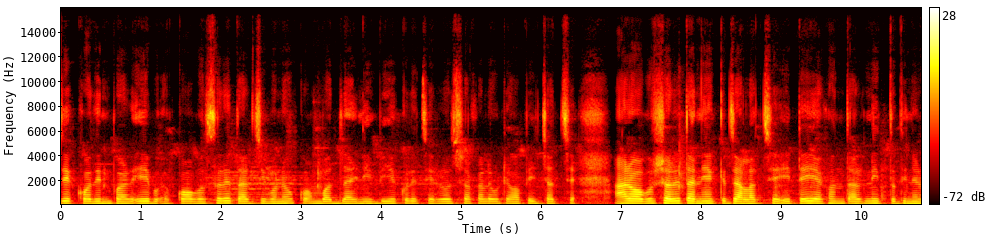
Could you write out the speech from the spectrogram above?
যে কদিন পর এ ক বছরে তার জীবনেও কম বদলায়নি। বিয়ে করেছে, রোজ সকালে উঠে অফিস যাচ্ছে আর অবসরে তানিয়াকে জ্বালাচ্ছে। এটাই এখন তার নিত্যদিনের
